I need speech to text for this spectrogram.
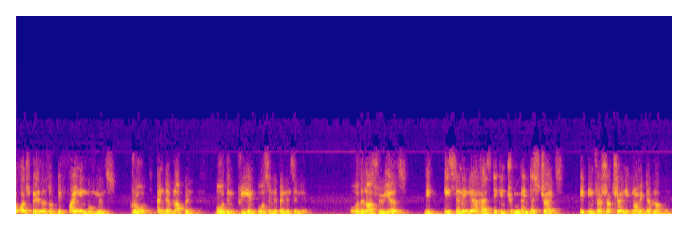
torchbearers of defining movements, growth, and development both in pre and post independence India. Over the last few years, the Eastern India has taken tremendous strides in infrastructure and economic development.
